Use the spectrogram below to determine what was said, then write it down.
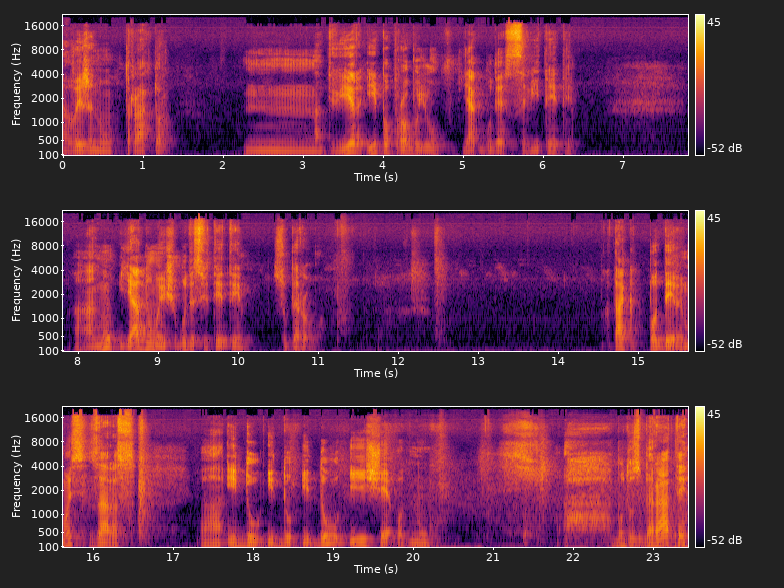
Вижену трактор на двір і попробую, як буде світити. Ну, я думаю, що буде світити суперово. А так, подивимось. Зараз а, іду, іду, іду і ще одну буду збирати.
